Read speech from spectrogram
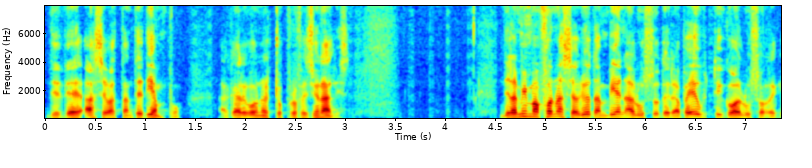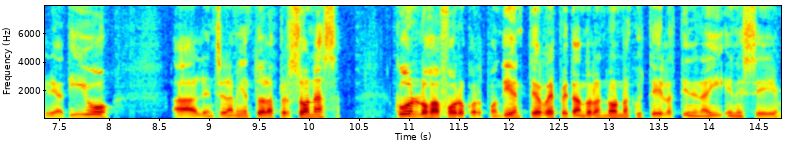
desde hace bastante tiempo, a cargo de nuestros profesionales. De la misma forma se abrió también al uso terapéutico, al uso recreativo, al entrenamiento de las personas, con los aforos correspondientes, respetando las normas que ustedes las tienen ahí en ese,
